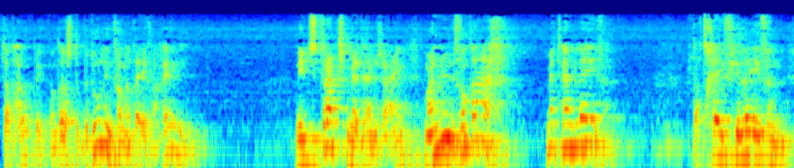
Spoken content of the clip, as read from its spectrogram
Dat hoop ik, want dat is de bedoeling van het Evangelie. Niet straks met Hem zijn, maar nu, vandaag, met Hem leven. Dat geeft je leven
